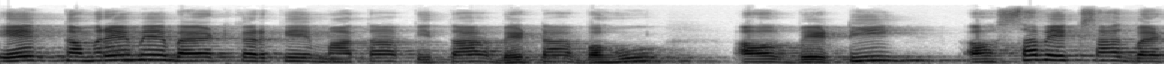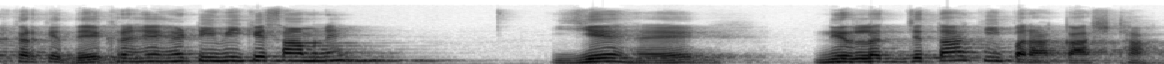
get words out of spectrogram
एक कमरे में बैठ कर के माता पिता बेटा बहू बेटी और सब एक साथ बैठ करके देख रहे हैं टीवी के सामने। ये है निर्लजता की पराकाष्ठा।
